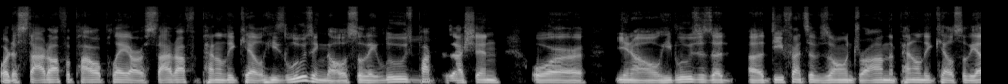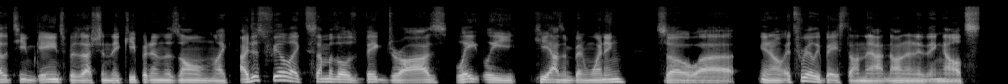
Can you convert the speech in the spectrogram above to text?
or to start off a power play or start off a penalty kill, he's losing those. So they lose puck possession, or you know he loses a, a defensive zone draw on the penalty kill, so the other team gains possession. They keep it in the zone. Like I just feel like some of those big draws lately, he hasn't been winning. So uh, you know it's really based on that, not anything else.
